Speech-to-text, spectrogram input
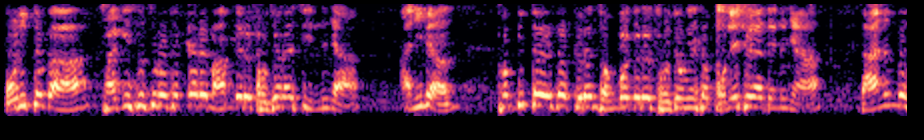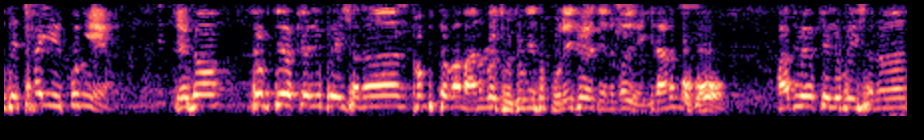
모니터가 자기 스스로 색깔을 마음대로 조절할 수 있느냐 아니면 컴퓨터에서 그런 정보들을 조정해서 보내줘야 되느냐 라는 것의 차이일 뿐이에요. 그래서 소프트웨어 캘리브레이션은 컴퓨터가 많은 걸 조정해서 보내줘야 되는 걸 얘기를 하는 거고 하드웨어 캘리브레이션은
